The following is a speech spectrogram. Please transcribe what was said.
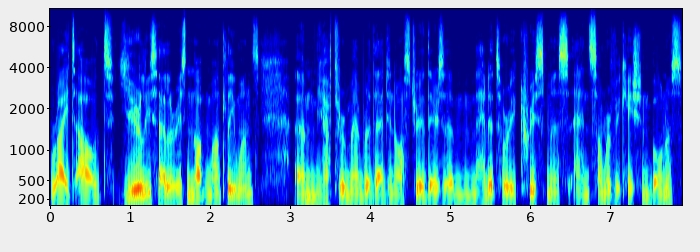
write out yearly salaries, not monthly ones. Um, you have to remember that in Austria there's a mandatory Christmas and summer vacation bonus,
